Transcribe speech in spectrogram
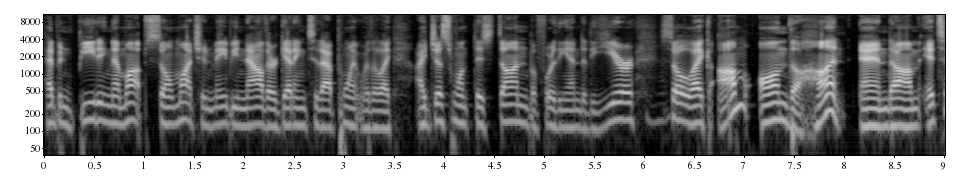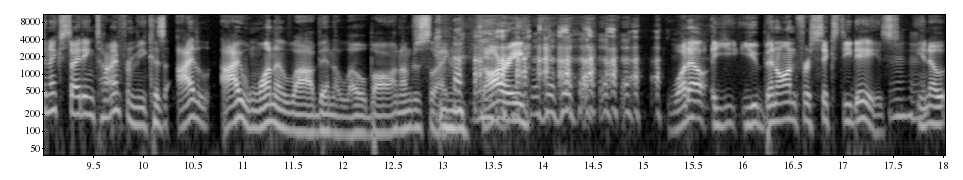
had been beating them up so much. And maybe now they're getting to that point where they're like i just want this done before the end of the year. So like i'm on the hunt. And um, it's an exciting time for me because i i want to lob in a low ball. And i'm just like sorry. What else you, you've been on for 60 days you know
